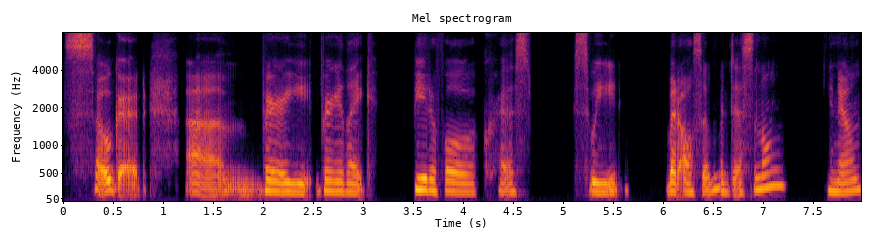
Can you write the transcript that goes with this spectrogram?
so good. Um, very, very like beautiful, crisp, sweet, but also medicinal, you know.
